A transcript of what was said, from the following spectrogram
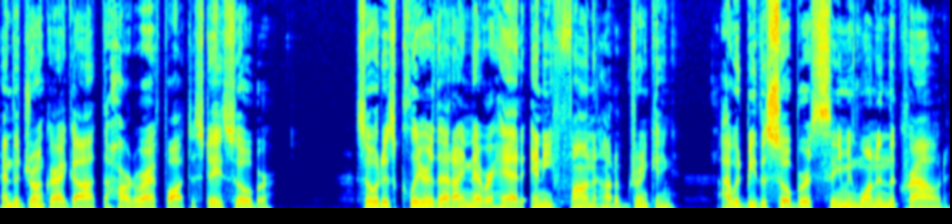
and the drunker I got, the harder I fought to stay sober. So it is clear that I never had any fun out of drinking. I would be the soberest seeming one in the crowd,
